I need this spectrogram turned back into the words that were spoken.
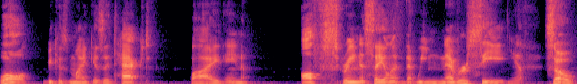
Well, because Mike is attacked by an off screen assailant that we never see. Yep. So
